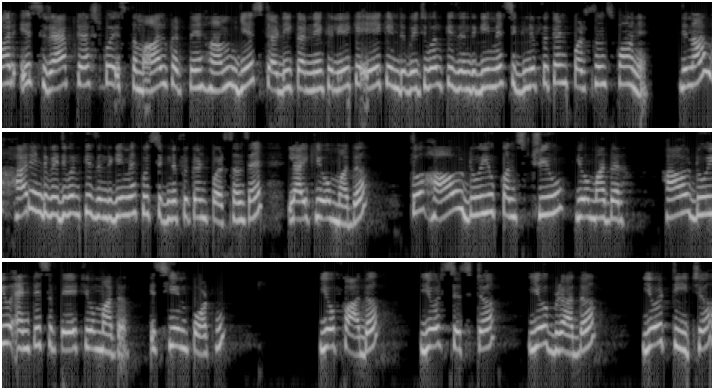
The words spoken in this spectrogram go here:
اور اس ریپ ٹیسٹ کو استعمال کرتے ہیں ہم یہ اسٹڈی کرنے کے لیے کہ ایک انڈیویجل کی زندگی میں سیگنیفیکینٹ پرسنس کون ہیں جناب ہر انڈیویجل کی زندگی میں کچھ سگنیفیکینٹ پرسنس ہیں لائک یور مدر تو how do you construe your mother how do you anticipate your mother is he important your father your sister your brother your teacher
